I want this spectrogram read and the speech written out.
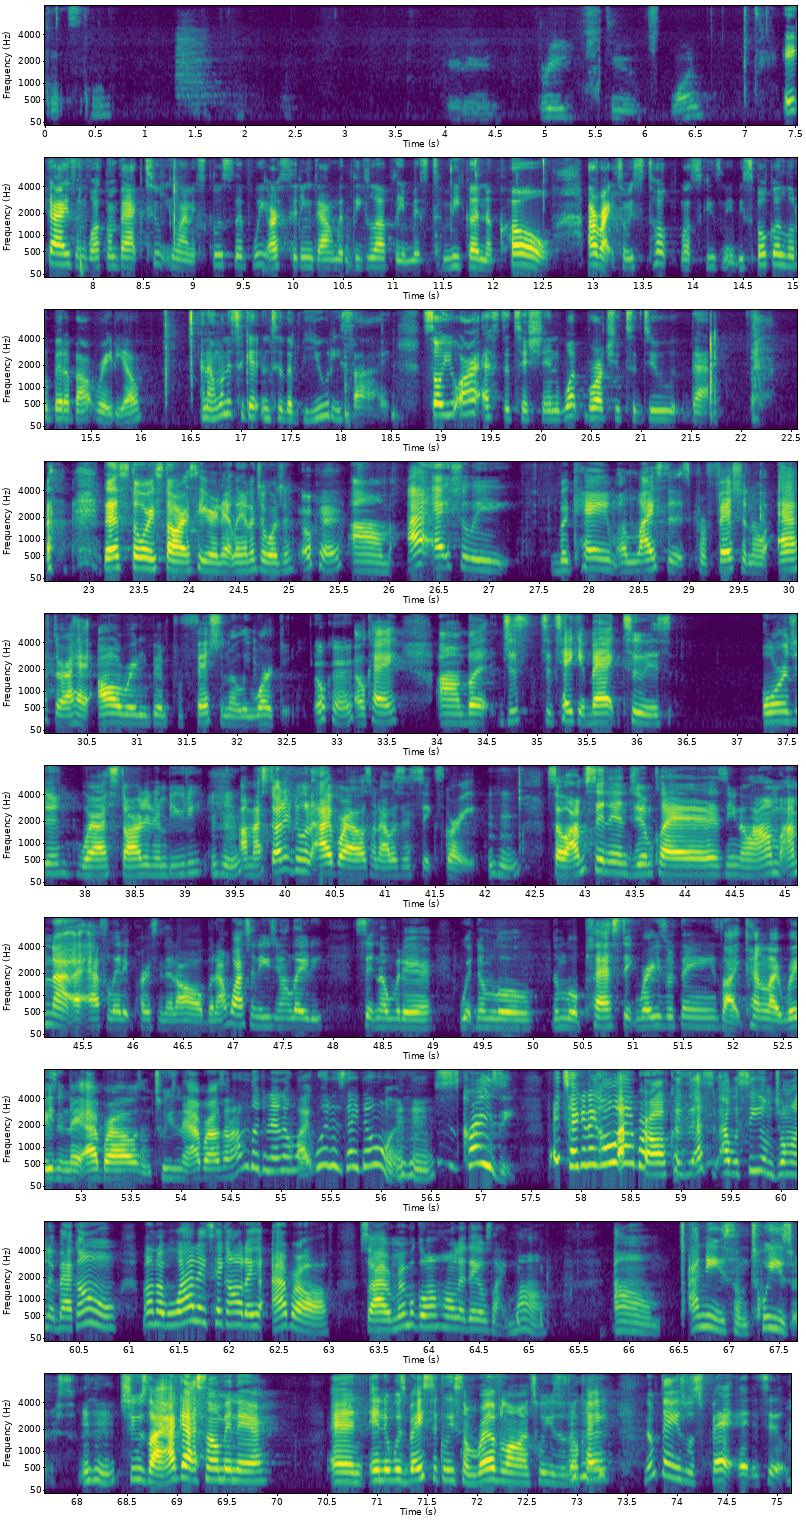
Let's see. And three, two, one. Hey guys, and welcome back to Elon Exclusive. We are sitting down with the lovely Miss Tameka Nichole. All right, so we spoke, well, excuse me, we spoke a little bit about radio, and I wanted to get into the beauty side. So you are an esthetician. What brought you to do that? that story starts here in Atlanta, Georgia. Okay. Um, I actually became a licensed professional after I had already been professionally working. Okay. Okay. Um, but just to take it back to its origin, where I started in beauty, Mm-hmm. um, I started doing eyebrows when I was in sixth grade. Mm-hmm. So I'm sitting in gym class. You know, I'm I'm not an athletic person at all, but I'm watching these young lady sitting over there with them little them little plastic razor things, like kind of like raising their eyebrows and tweezing their eyebrows, and I'm looking at them like, what is they doing? Mm-hmm. This is crazy. They taking their whole eyebrow off because that's I would see them drawing it back on. But I'm like, well, why are they taking all their eyebrow off? So I remember going home that day. I was like, Mom, um, I need some tweezers. Mm-hmm. She was like, I got some in there. And and it was basically some Revlon tweezers, okay? them things was fat at the tip.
